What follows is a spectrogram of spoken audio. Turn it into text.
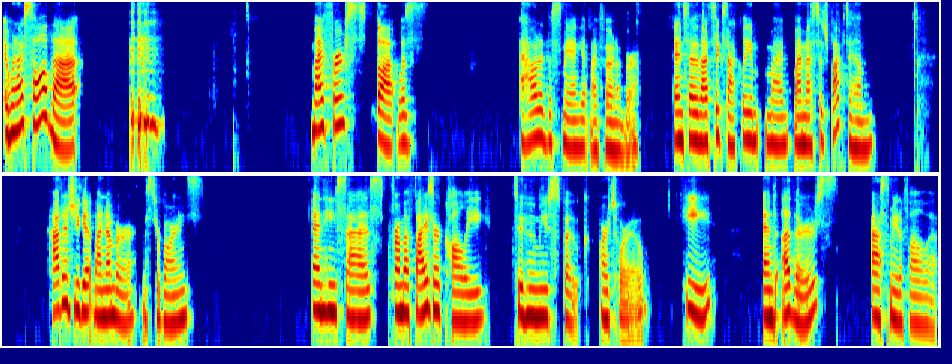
And when I saw that, my first thought was, how did this man get my phone number? And so that's exactly my, my message back to him. How did you get my number, Mr. Barnes? And he says, from a Pfizer colleague to whom you spoke, Arturo. He and others asked me to follow up.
